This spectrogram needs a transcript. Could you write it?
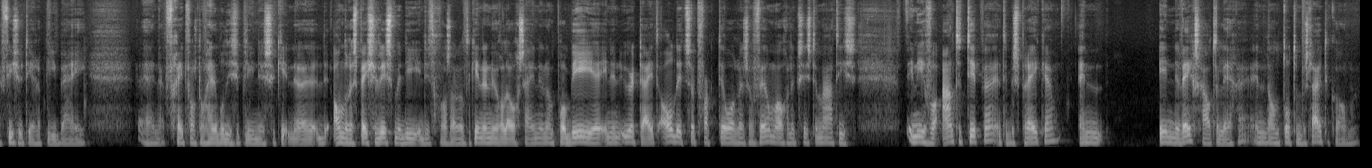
fysiotherapie bij. Uh, nou, ik vergeet vast nog een heleboel disciplines, de andere specialismen die in dit geval zouden de kinderneuroloog zijn. En dan probeer je in een uurtijd al dit soort factoren zoveel mogelijk systematisch in ieder geval aan te tippen en te bespreken. En in de weegschaal te leggen en dan tot een besluit te komen.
